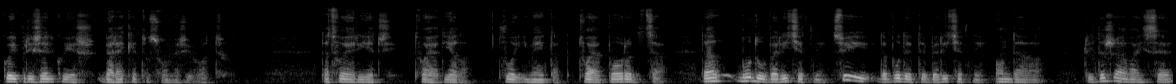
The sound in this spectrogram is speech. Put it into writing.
koji priželjkuješ bereket u svome životu, da tvoje riječi, tvoja dijela, tvoj imetak, tvoja porodica, da budu beričetni, svi da budete beričetni, onda pridržavaj se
